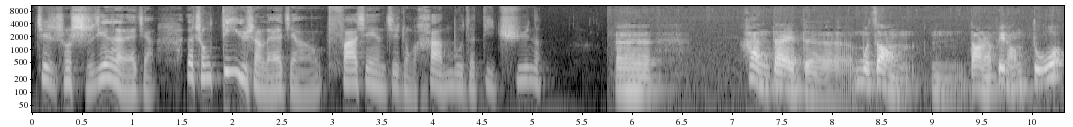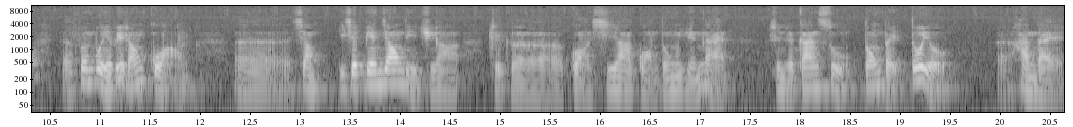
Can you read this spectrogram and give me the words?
这是从时间上来讲，那从地域上来讲，发现这种汉墓的地区呢？呃，汉代的墓葬，嗯，当然非常多，呃，分布也非常广，呃，像一些边疆地区啊。这个广西啊、广东、云南，甚至甘肃、东北都有，呃，汉代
